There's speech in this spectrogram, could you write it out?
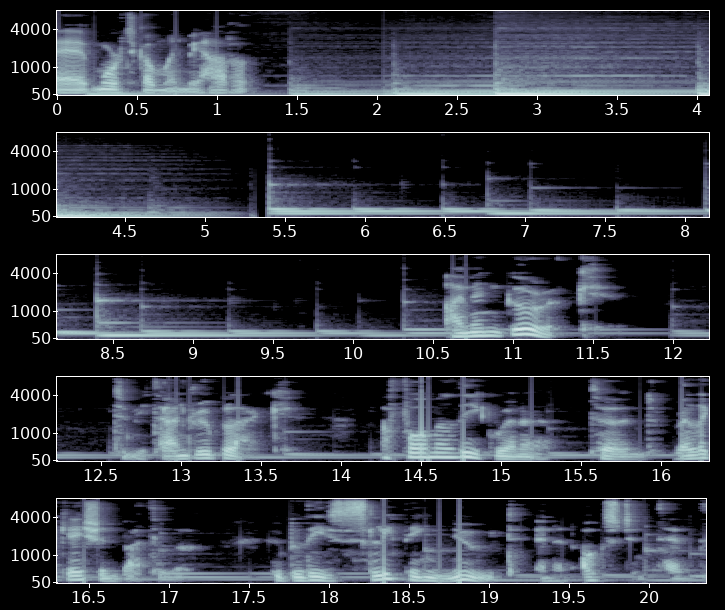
Uh, more to come when we have it. I'm in Gourock to meet Andrew Black, a former league winner turned relegation battler who believes sleeping nude in an oxygen tent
